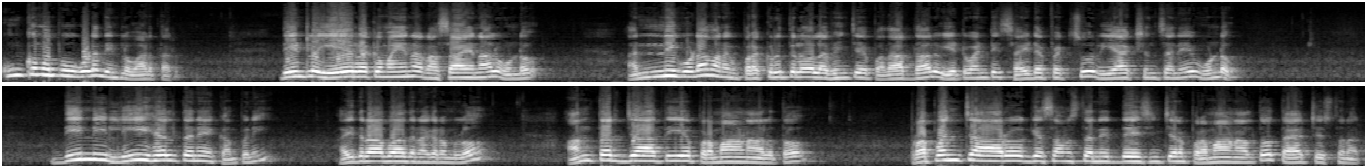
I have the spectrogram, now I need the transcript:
కుంకుమ పువ్వు కూడా దీంట్లో వాడతారు. దీంట్లో ఏ రకమైన రసాయనాలు ఉండవు. అన్నీ కూడా మనకు ప్రకృతిలో లభించే పదార్థాలు ఎటువంటి సైడ్ ఎఫెక్ట్స్ రియాక్షన్స్ అనేవి ఉండవు. దీన్ని లీ హెల్త్ అనే కంపెనీ హైదరాబాద్ నగరంలో అంతర్జాతీయ ప్రమాణాలతో ప్రపంచ ఆరోగ్య సంస్థ నిర్దేశించిన ప్రమాణాలతో తయారు చేస్తున్నారు.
